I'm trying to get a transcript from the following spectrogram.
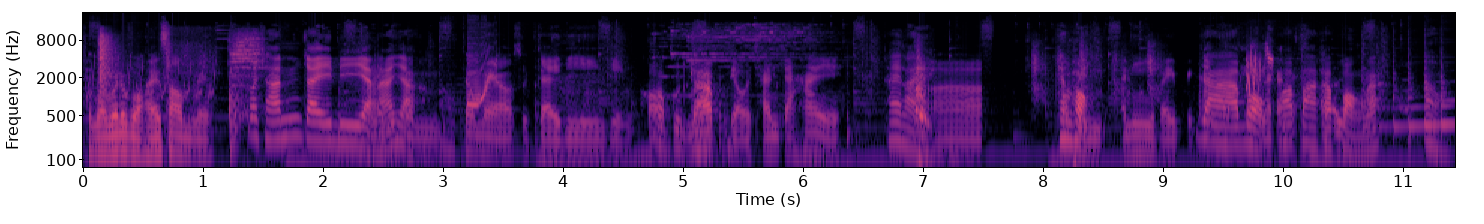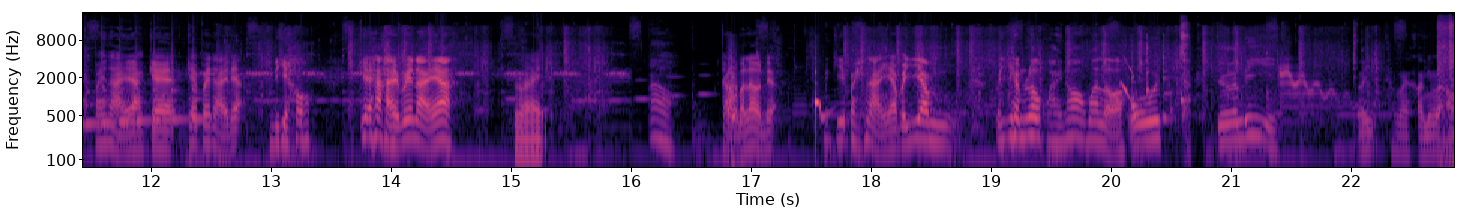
ฉันยังไม่ได้บอกให้ซ่อมเลย ก็ฉันใจดีอะนะ อยากเป็นเจ้าแมวสุดใจดีจริงๆขอบคุณครับมากเดี๋ยวฉันจะให้ ให้อะไรเอ่อแค่บอกเป็นอันนี้ไปเป็นอย่าตบอกแทนแล้นว่าปลากระป๋องนะอ้าวไปไหนอะแกแกไปไหนเนี่ยเดี๋ยว แกหายไปไหนอะไว้อ้าวกลับมาแล้วเหรอเนี่ยเมื่อกี้ไปไหนอะไปเยี่ยมไปเยี่ยมโลกภายนอกมาเหรอโอ้ยเจอรี่เฮ้ยทำไมคราวนี้มาเอา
